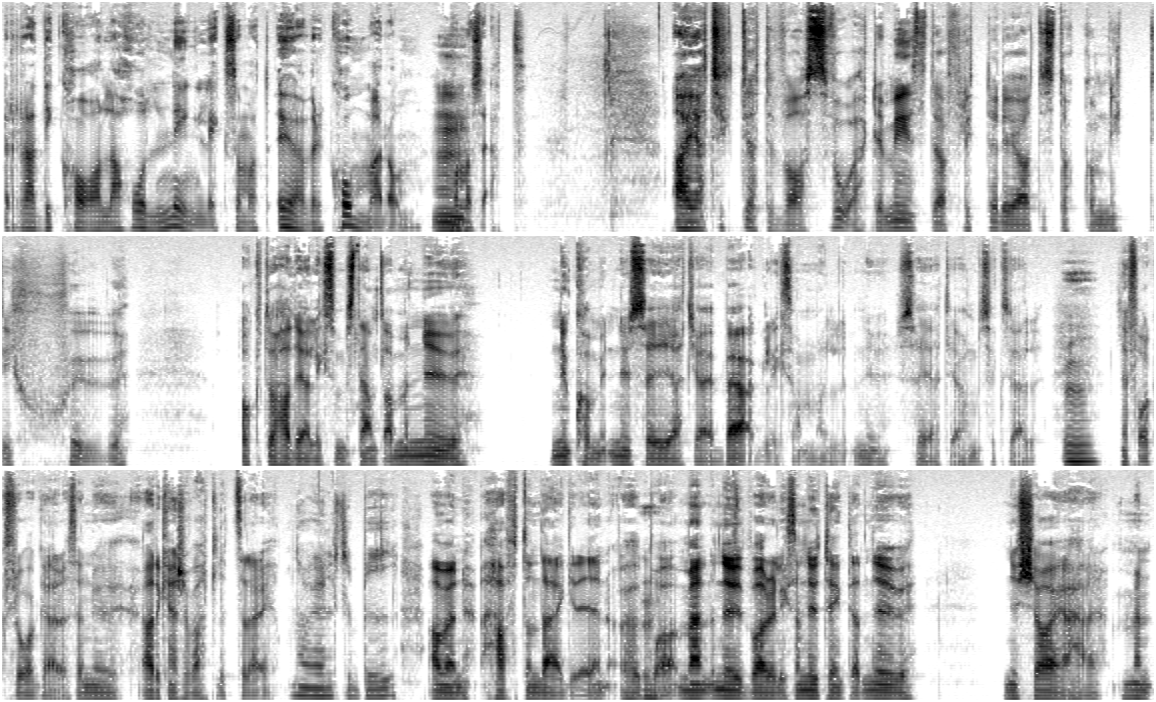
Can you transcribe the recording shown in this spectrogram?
radikala hållning, liksom att överkomma dem Mm. på något sätt? Ja, jag tyckte att det var svårt. Jag minns då flyttade jag till Stockholm 97. Och då hade jag liksom bestämt, ja men nu, nu, kommer, nu säger jag att jag är bög liksom. Nu säger jag att jag är homosexuell. Mm. När folk frågar. Så nu, jag hade kanske varit lite sådär, nu är jag lite bi. Ja men haft den där grejen och höll Mm. på. Men nu var det liksom, nu tänkte jag att nu, nu kör jag här. Men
